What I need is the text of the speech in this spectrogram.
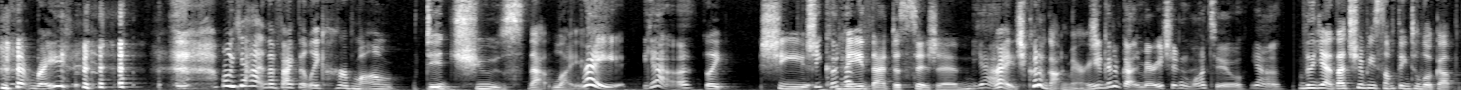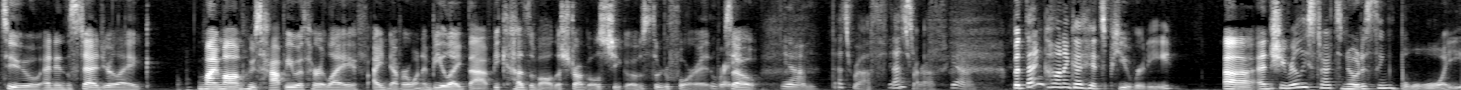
right? well, yeah, and the fact that like her mom did choose that life. right. Yeah. Like she She could have- made that decision. Yeah. Right. She could have gotten married. She could have gotten married. She didn't want to. Yeah. But yeah, that should be something to look up to and instead you're like my mom who's happy with her life, I never want to be like that because of all the struggles she goes through for it. Right. So Yeah. that's rough. That's That's rough. rough. Yeah. But then Kanika hits puberty. Uh, and she really starts noticing boys,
